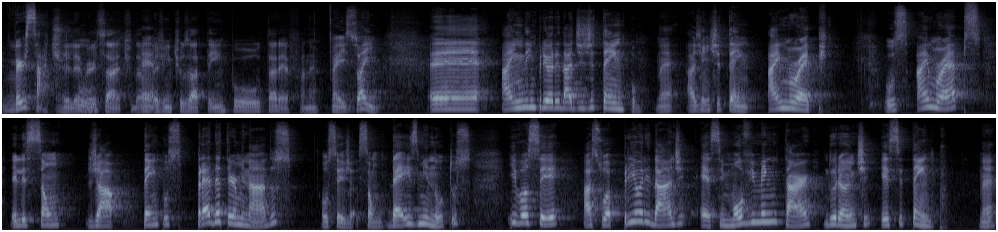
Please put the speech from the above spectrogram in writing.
versátil. Ele é versátil, dá é. pra gente usar tempo ou tarefa, né? É isso aí. É, ainda em prioridade de tempo, né? A gente tem IMRAP. Os IMRAPs, eles são já tempos pré-determinados, ou seja, são 10 minutos, e você, a sua prioridade é se movimentar durante esse tempo, né?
